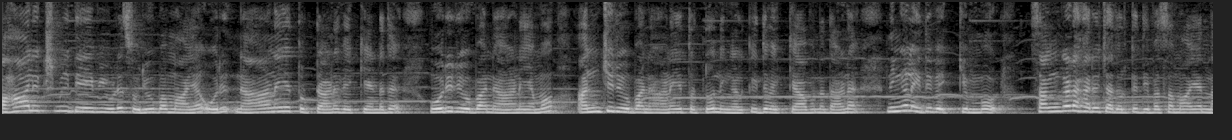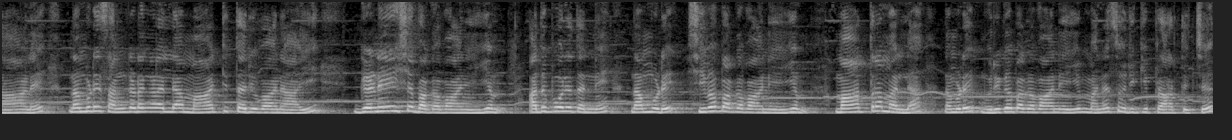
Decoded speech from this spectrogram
മഹാലക്ഷ്മി ദേവിയുടെ സ്വരൂപമായ ഒരു നാണയത്തൊട്ടാണ് വെക്കേണ്ടത്. ഒരു രൂപ നാണയമോ അഞ്ച് രൂപ നാണയത്തൊട്ടോ നിങ്ങൾക്ക് ഇത് വെക്കാവുന്നതാണ്. നിങ്ങൾ ഇത് വെക്കുമ്പോൾ സങ്കടഹര ചതുർത്ഥി ദിവസമായ നാളെ നമ്മുടെ സങ്കടങ്ങളെല്ലാം മാറ്റിത്തരുവാനായി ഗണേശ ഭഗവാനെയും അതുപോലെ തന്നെ നമ്മുടെ ശിവഭഗവാനെയും മാത്രമല്ല നമ്മുടെ മുരുക ഭഗവാനെയും മനസ്സൊരുക്കി പ്രാർത്ഥിച്ച്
